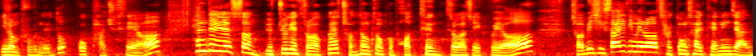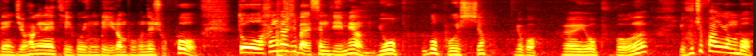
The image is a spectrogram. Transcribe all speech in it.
이런 부분들도 꼭 봐주세요. 핸들 열선 이쪽에 들어갔고요. 전동 트렁크 버튼 들어가져 있고요. 접이식 사이드 미러 작동 잘 되는지 안 되는지 확인해 드리고 있는데 이런 부분들이 좋고 또 한 가지 말씀드리면 요 이거 보이시죠? 요거 요, 요 부분. 이 후측방 경보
